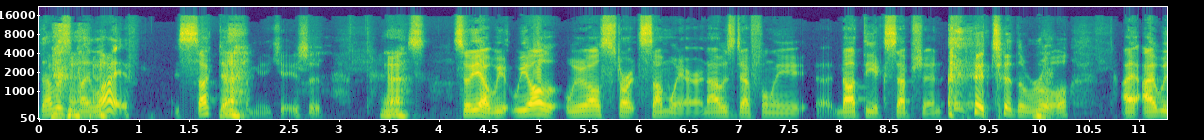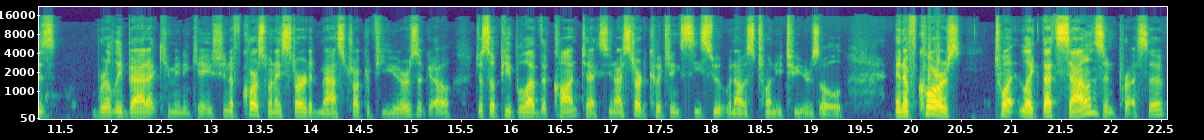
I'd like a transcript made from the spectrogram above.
That was my life. I sucked at communication Yeah. So yeah we, we all we all start somewhere and i was definitely uh, not the exception to the rule. I, I was really bad at communication. Of course when i started Master Talk a few years ago just so people have the context you know i started coaching c-suite when i was 22 years old. And of course tw- like that sounds impressive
